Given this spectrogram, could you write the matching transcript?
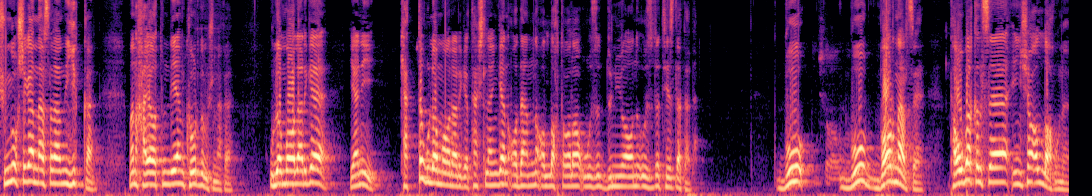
shunga o'xshagan narsalarni yiqqan. Man hayotimda ham ko'rdim shunaqa. Ulamolarga ya'ni katta ulamolarga tashlangan odamni alloh taolo o'zi dunyoni o'zida tezlatadi. Bu bu bor narsa. Tavba qilsa inshaalloh uni.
